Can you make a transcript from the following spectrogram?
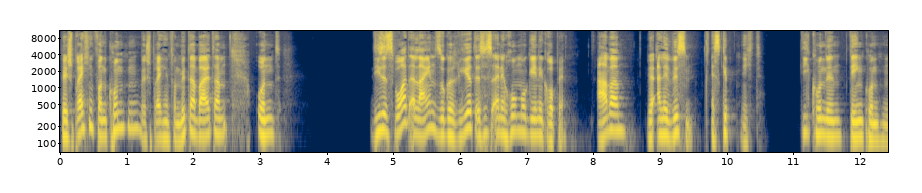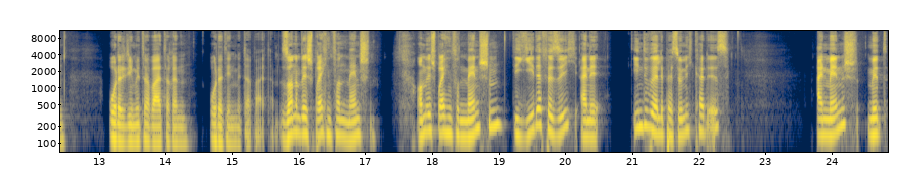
Wir sprechen von Kunden, wir sprechen von Mitarbeitern und dieses Wort allein suggeriert, es ist eine homogene Gruppe. Aber wir alle wissen, es gibt nicht die Kundin, den Kunden, oder die Mitarbeiterin oder den Mitarbeiter, sondern wir sprechen von Menschen. Und wir sprechen von Menschen, die jeder für sich eine individuelle Persönlichkeit ist, ein Mensch mit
